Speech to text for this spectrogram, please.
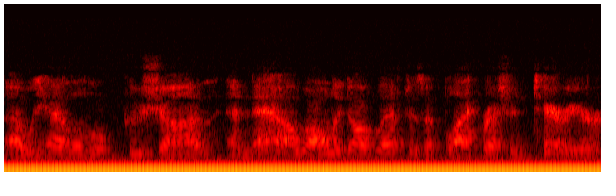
Uh, we had a little Pouchon, and now our only dog left is a Black Russian Terrier.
